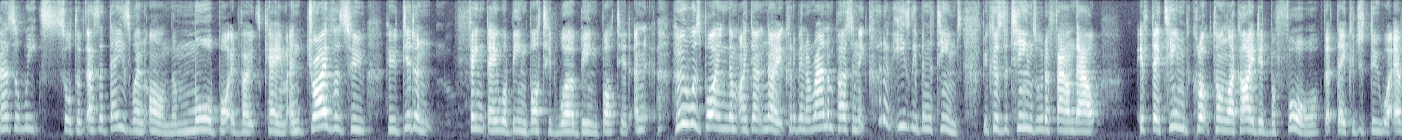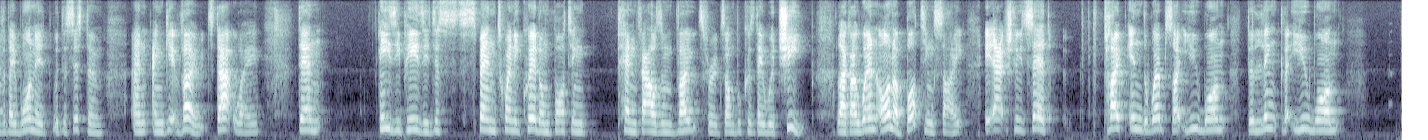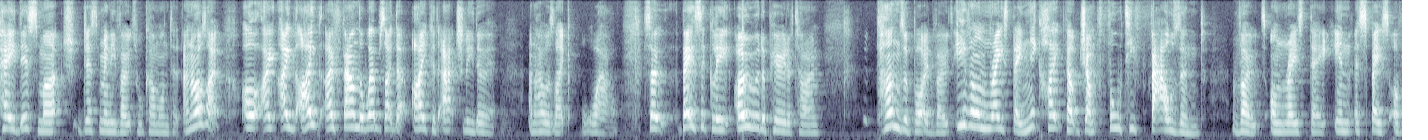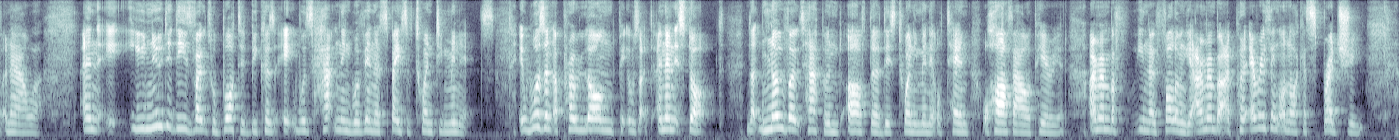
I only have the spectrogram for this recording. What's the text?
as the weeks sort of as the days went on, the more botted votes came, and drivers who who didn't think they were being botted were being botted. And who was botting them, I don't know. It could have been a random person. It could have easily been the teams because the teams would have found out if their team clocked on like I did before that they could just do whatever they wanted with the system and and get votes that way. Then easy peasy, just spend 20 quid on botting 10,000 votes, for example, because they were cheap. Like I went on a botting site, it actually said, type in the website you want, the link that you want, pay this much, this many votes will come onto it. And I was like, oh, I, I, I, I found the website that I could actually do it. And I was like, wow. So basically, over the period of time, tons of botted votes. Even on race day, Nick Heidfeld jumped 40,000 votes on race day in a space of an hour. And it, you knew that these votes were botted because it was happening within a space of 20 minutes. It wasn't a prolonged, it was like, and then it stopped. Like no votes happened after this 20 minute or 10 or half hour period. I remember, you know, following it. I remember I put everything on like a spreadsheet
